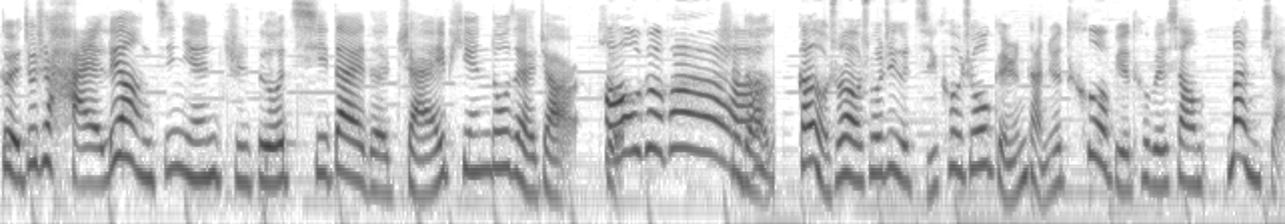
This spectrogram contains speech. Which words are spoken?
对，就是海量今年值得期待的宅片都在这儿，好可怕。是的，刚有说到说这个极客周给人感觉特别特别像漫展，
